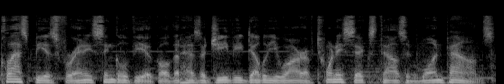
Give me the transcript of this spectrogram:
Class B is for any single vehicle that has a GVWR of 26,001 pounds.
